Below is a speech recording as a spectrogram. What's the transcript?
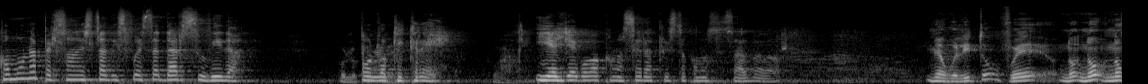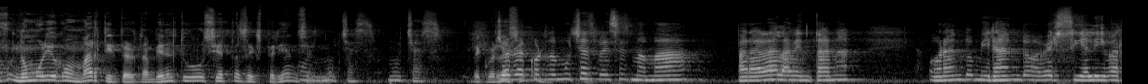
cómo una persona está dispuesta a dar su vida por lo que cree. Y él llegó a conocer a Cristo como su Salvador. Mi abuelito fue, no, no, no, murió como mártir, pero también él tuvo ciertas experiencias. Muchas, muchas. Yo recuerdo muchas veces mamá parada a la ventana, orando, mirando a ver si él iba a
